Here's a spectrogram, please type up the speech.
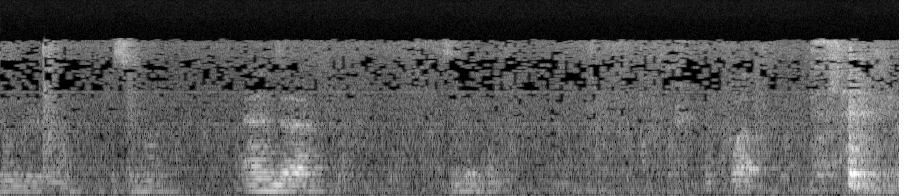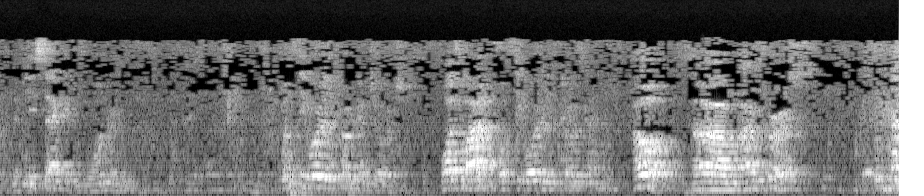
younger uh. And uh, well, in a few seconds, wondering, what's the order of the program, George? What's what? What's the order of the program? Oh, um, I'm first. I'm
